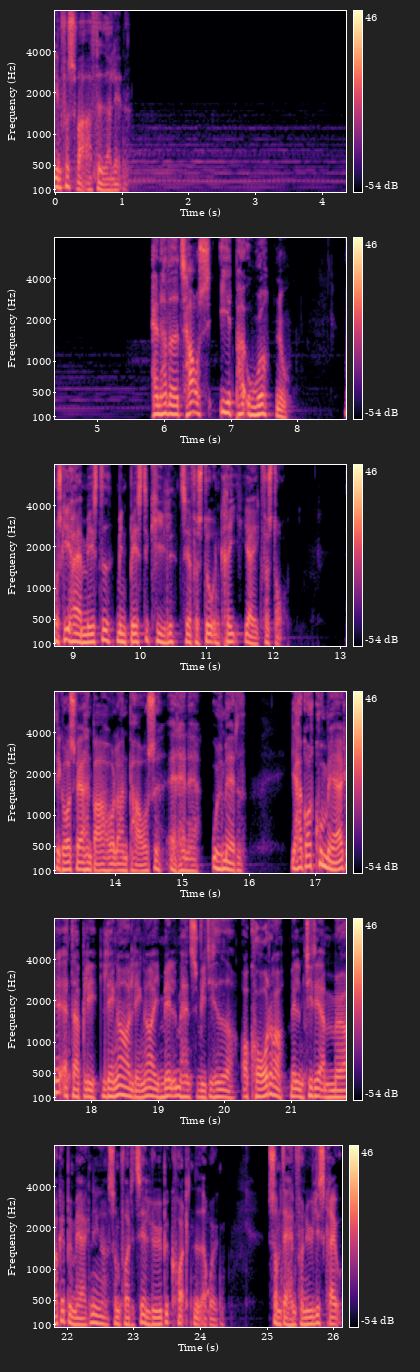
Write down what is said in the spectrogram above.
end forsvare fædrelandet. Han har været tavs i et par uger nu. Måske har jeg mistet min bedste kilde til at forstå en krig, jeg ikke forstår. Det kan også være, at han bare holder en pause, at han er udmattet. Jeg har godt kunne mærke, at der blev længere og længere imellem hans vidigheder, og kortere mellem de der mørke bemærkninger, som får det til at løbe koldt ned ad ryggen. Som da han for nylig skrev,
